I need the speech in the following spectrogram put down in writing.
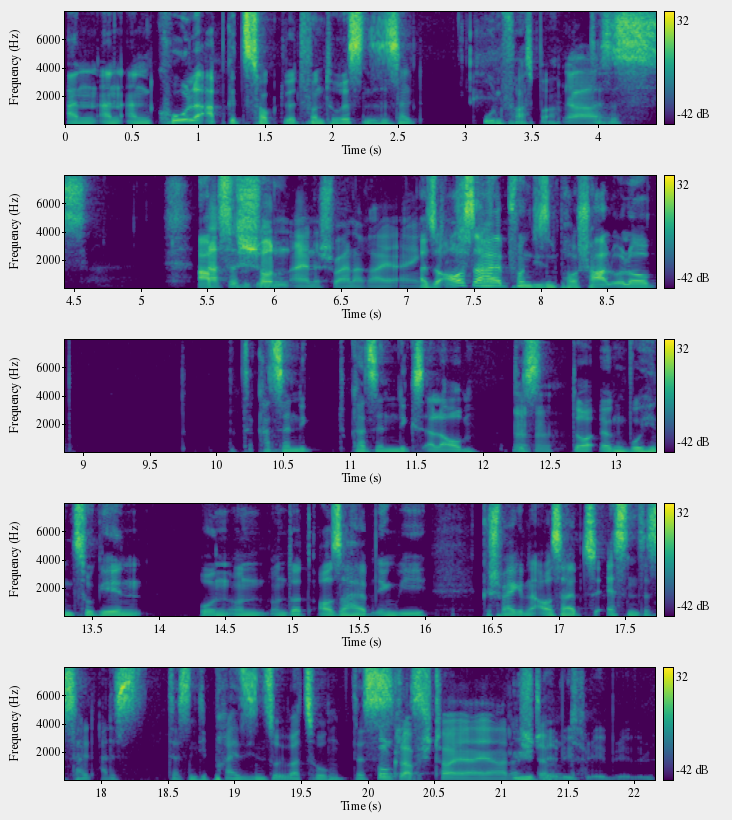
an, an, an Kohle abgezockt wird von Touristen, das ist halt unfassbar. Ja, das das ist das ist schon eine Schweinerei eigentlich. also außerhalb von diesem Pauschalurlaub, da kannst du ja, kannst ja nichts erlauben, das Mhm. dort irgendwo hinzugehen und, und, und dort außerhalb irgendwie, geschweige denn außerhalb zu essen, das ist halt alles, das sind die Preise, die sind so überzogen. Das Unglaublich teuer, ja, das ist stimmt. übel, übel, übel, übel.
